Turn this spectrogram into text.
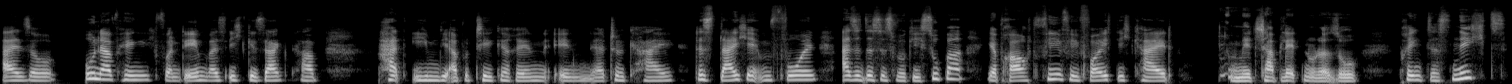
Also unabhängig von dem, was ich gesagt habe, hat ihm die Apothekerin in der Türkei das gleiche empfohlen. Also das ist wirklich super. Ihr braucht viel, viel Feuchtigkeit. Mit Tabletten oder so bringt es nichts,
